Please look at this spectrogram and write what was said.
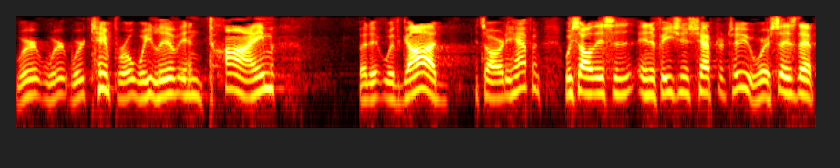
We're, we're, we're temporal. We live in time. But it, with God, it's already happened. We saw this in, in Ephesians chapter 2, where it says that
